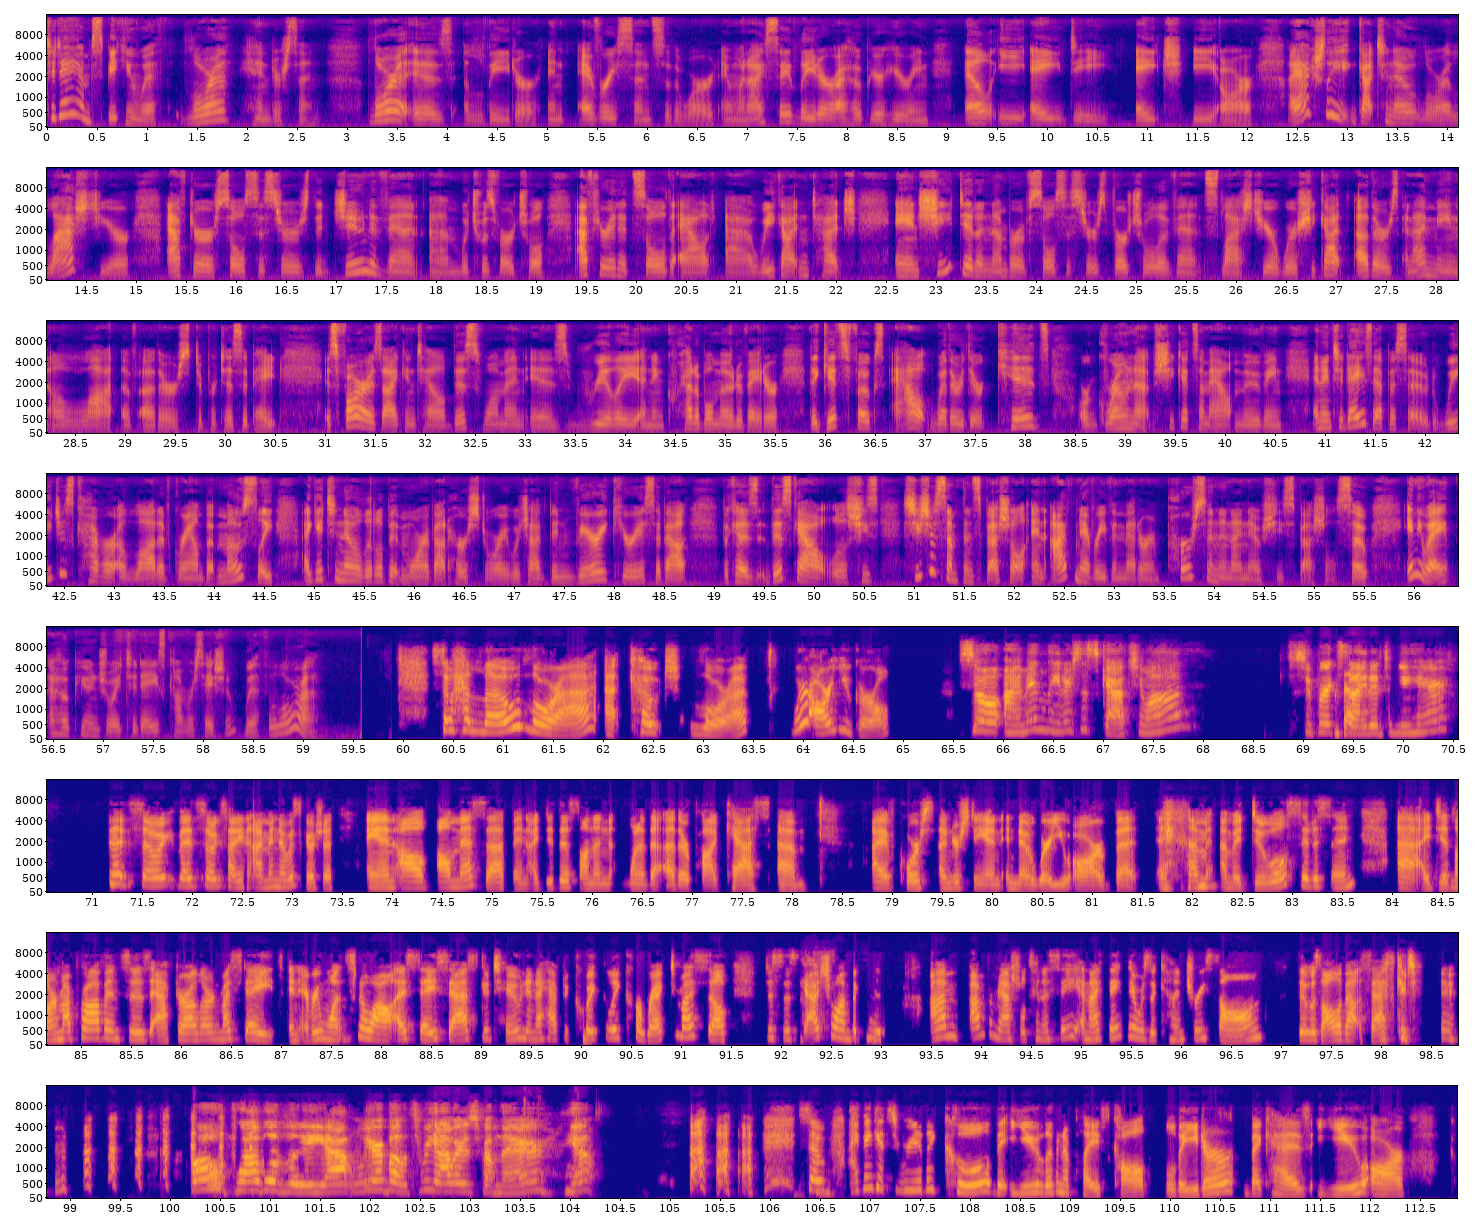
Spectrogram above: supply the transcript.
Today I'm speaking with Laura Henderson. Laura is a leader in every sense of the word. And when I say leader, I hope you're hearing L E A D H E R. I actually got to know Laura last year after Soul Sisters, the June event, um, which was virtual. After it had sold out, uh, we got in touch, and she did a number of Soul Sisters virtual events last year where she got others, and I mean a lot of others, to participate. As far as I can tell, this woman is really an incredible motivator that gets folks out, whether they're kids or grown ups. She gets them out moving. And in today's episode, we just cover a lot of ground, but mostly I get to know a little bit more about her story, which I've been very curious about because this gal, well, she's she's just something special and I've never even met her in person and I know she's special. So, anyway, I hope you enjoy today's conversation with Laura. So, hello, Laura, at Coach Laura. Where are you, girl? So, I'm in Leader, Saskatchewan. Super excited that's, to be here. That's so that's so exciting. I'm in Nova Scotia, and I'll I'll mess up. And I did this on an, one of the other podcasts. Um, I of course understand and know where you are, but I'm I'm a dual citizen. Uh, I did learn my provinces after I learned my states, and every once in a while I say Saskatoon, and I have to quickly correct myself to Saskatchewan because I'm I'm from Nashville, Tennessee, and I think there was a country song that was all about Saskatoon. oh, probably. Yeah. We're about three hours from there. Yeah. so I think it's really cool that you live in a place called Leader because you are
